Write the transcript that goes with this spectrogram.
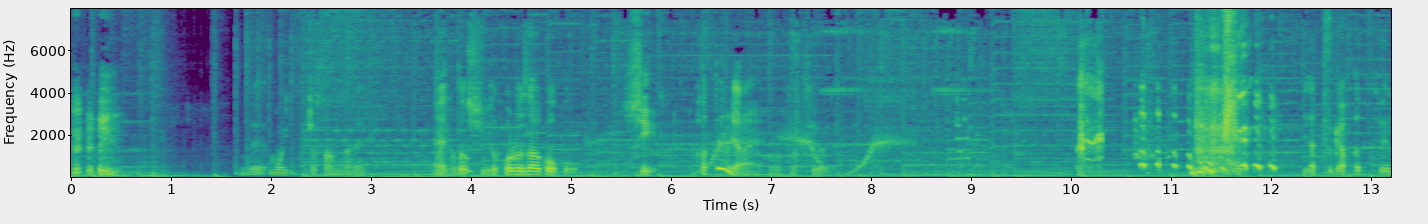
OK。で、もう一丁さんだね。う。えっと、所沢高校。C。買ってるんじゃない？強い。やつが待ってる。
